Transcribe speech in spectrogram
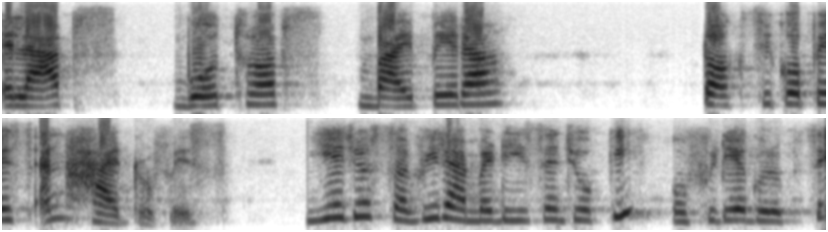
Elaps Bothrops Vipera toxicophis and Hydrophis ये जो सभी रेमेडीज हैं जो कि ओफिडिया ग्रुप से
